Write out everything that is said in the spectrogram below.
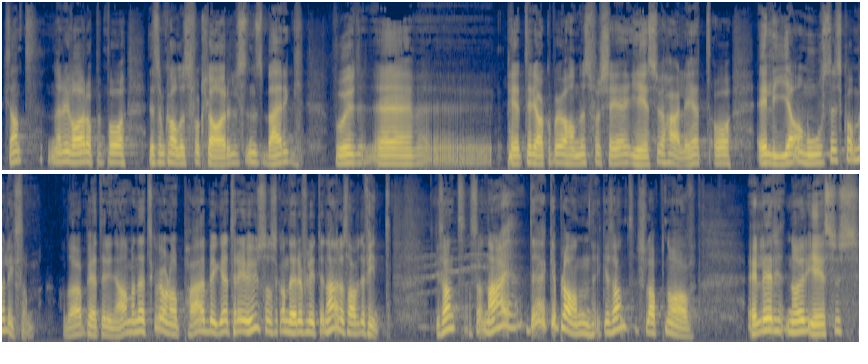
Ikke sant? Når de var oppe på det som kalles Forklarelsens berg, hvor eh, Peter, Jakob og Johannes får se Jesu herlighet, og Elia og Moses kommer, liksom. Og Da er Peter inne. Ja, men dette skal vi ordne opp. Her bygger jeg tre hus, og så kan dere flytte inn her, og så har vi det fint. Ikke sant? Så, nei, det er ikke planen. ikke sant? Slapp nå av. Eller når Jesus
